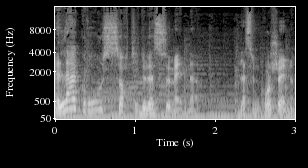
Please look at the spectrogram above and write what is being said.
La grosse sortie de la semaine. La semaine prochaine,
